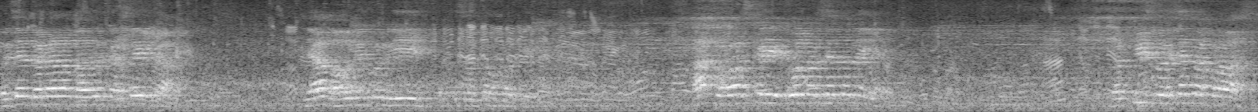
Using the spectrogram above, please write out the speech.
बचत गटाला मदत करता येईल का? या भावनेतून ही हा प्रवास काही दोन वर्षाचा नाही आहे. छत्तीस वर्षाचा प्रवास.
